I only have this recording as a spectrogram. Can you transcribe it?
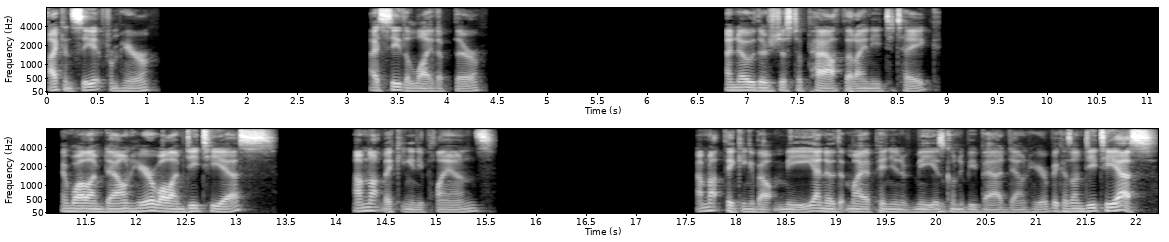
I can see it from here. I see the light up there. I know there's just a path that I need to take. And while I'm down here, while I'm DTS, I'm not making any plans. I'm not thinking about me. I know that my opinion of me is going to be bad down here because I'm DTS.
